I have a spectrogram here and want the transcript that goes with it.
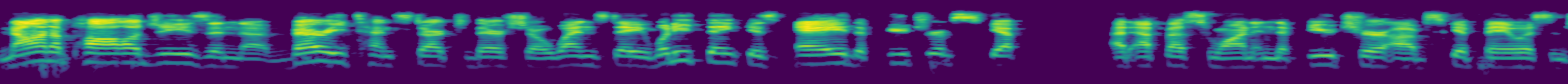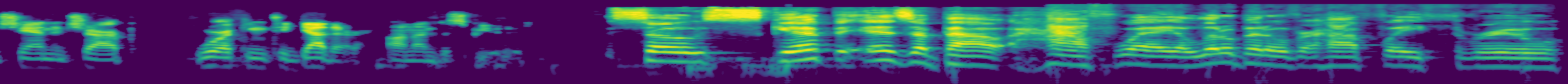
non-apologies and the very tense start to their show Wednesday? What do you think is a the future of Skip at FS1 and the future of Skip Bayless and Shannon Sharpe working together on Undisputed? So Skip is about halfway, a little bit over halfway through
